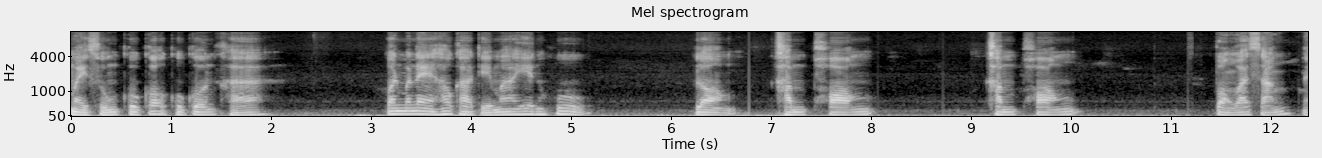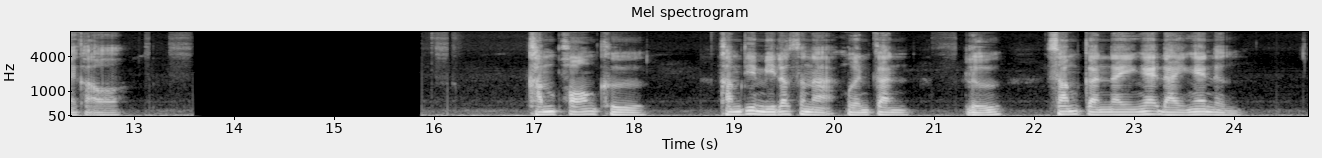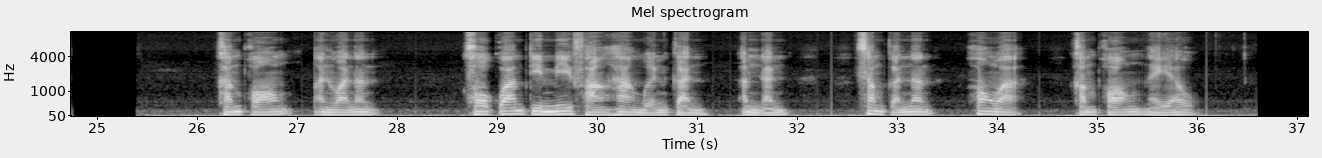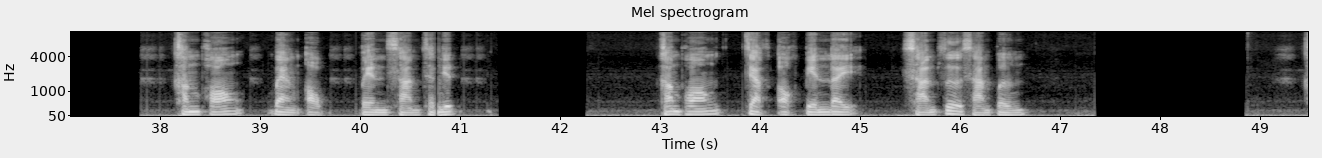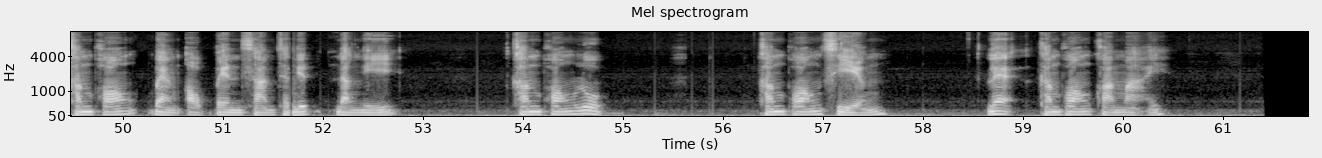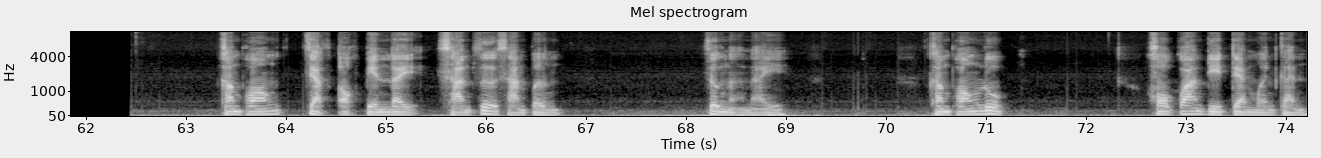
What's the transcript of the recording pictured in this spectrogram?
ไม่สูงกูก็กูโกนขาวันมาแน่เฮาคาเตมาเฮียนฮู้ลองคำพ้องคำพ้องป่องว่าสังในคาออคำพ้องคือคำที่มีลักษณะเหมือนกัน หรือซ้ำกันในแง่ใดแง่หนึ่งคำพ้องอันว่านั้น ขอความที่มีฝังห่างเหมือนกันอันนั้นซ้ำกันนั้นห้องว่าคำพ้องในเย้าคำพ้องแบ่งออกเป็นสามชนิดคำพ้องจักออกเป็นได้สามซื่อสามเปิงคำพ้องแบ่งออกเป็นสามชนิดดังนี้คำพ้องรูปคำพ้องเสียง และคำพ้องความหมาย คำพ้องจักออกเป็นได้สามซื่อสามเปิง ซึ่งหนังไหน คำพ้องรูป ขอความดีแต่เหมือนกัน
